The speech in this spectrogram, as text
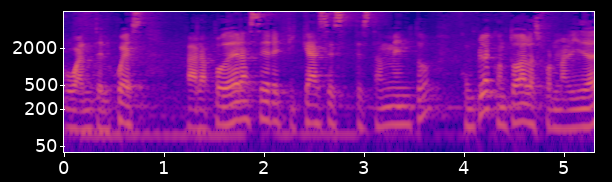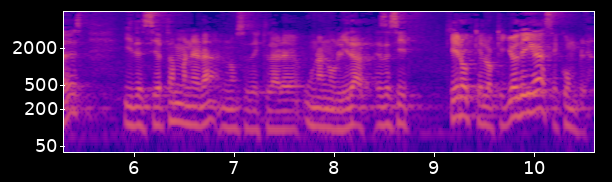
o ante el juez, para poder hacer eficaz ese testamento, cumpla con todas las formalidades y de cierta manera no se declare una nulidad. Es decir, Quiero que lo que yo diga se cumpla.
